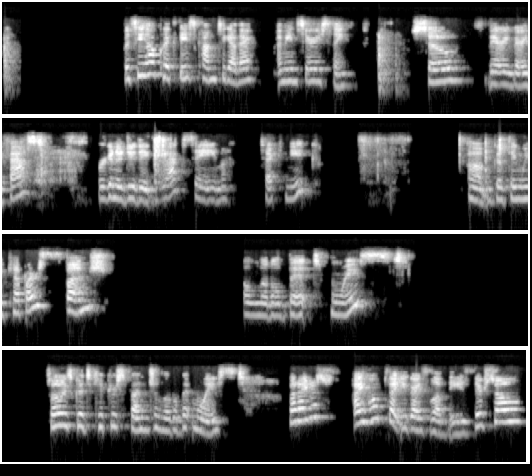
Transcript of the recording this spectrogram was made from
But see how quick these come together? I mean, seriously, so very, very fast. We're going to do the exact same technique. Um, good thing we kept our sponge a little bit moist. It's always good to keep your sponge a little bit moist. But I just, I hope that you guys love these. They're so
